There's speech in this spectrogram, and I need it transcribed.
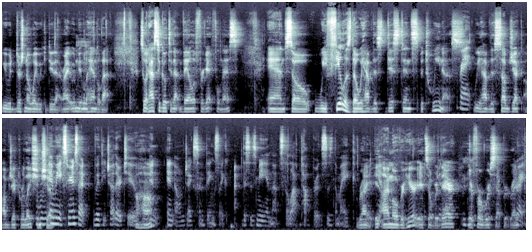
we would there's no way we could do that, right? We wouldn't be able to handle that. So it has to go through that veil of forgetfulness. And so we feel as though we have this distance between us. Right. We have this subject object relationship. and we experience that with each other too Uh-huh. in, in objects and things like this is me and that's the laptop or this is the mic Right. Yeah. I'm over here, it's over there. there. Therefore, we're separate, right? Right.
